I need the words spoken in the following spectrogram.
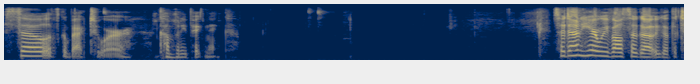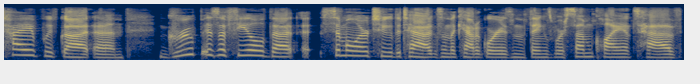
So let's go back to our company picnic. So down here we've also got we've got the type, we've got um, group is a field that uh, similar to the tags and the categories and the things where some clients have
